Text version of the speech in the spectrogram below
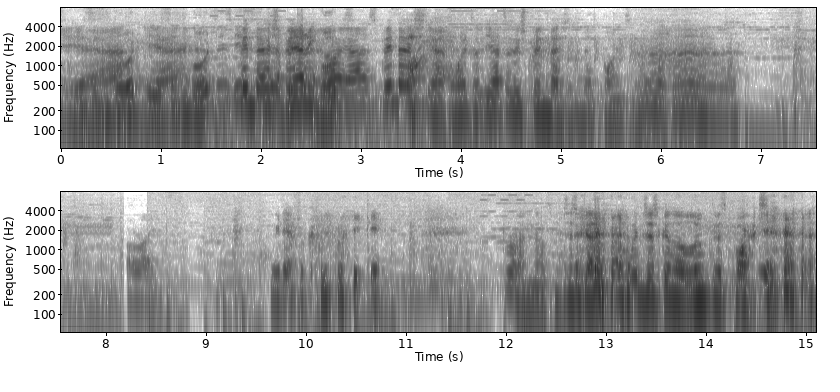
yeah, this is good. This is good. This, Spin dash, is spin very good. Oh yeah, spin dash. Yeah, wait, you have to do spin dash at that point. Uh-uh. Alright. We're never gonna make it. Probably not. We're just gonna, we're just gonna loop this part. Yeah.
